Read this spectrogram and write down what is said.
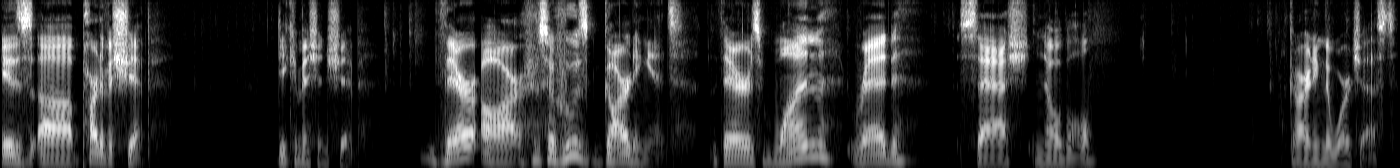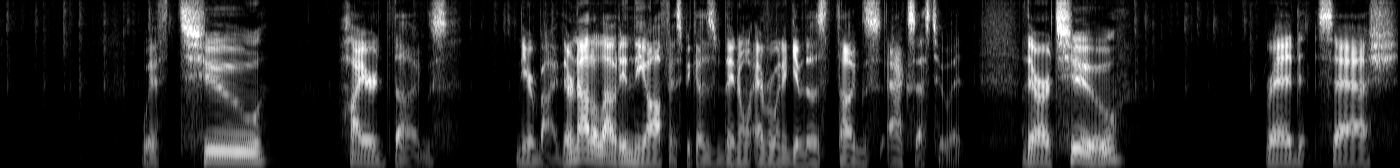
is uh, part of a ship, decommissioned ship. There are, so who's guarding it? There's one red sash noble guarding the war chest with two hired thugs nearby. They're not allowed in the office because they don't ever want to give those thugs access to it. There are two red sash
